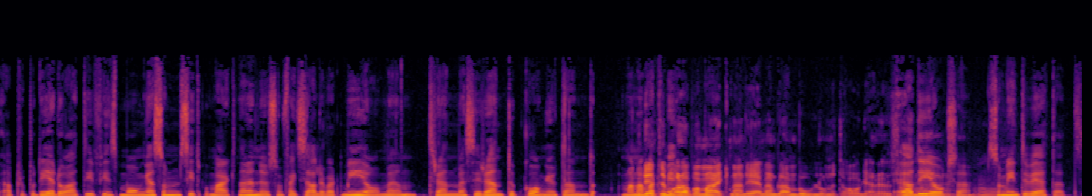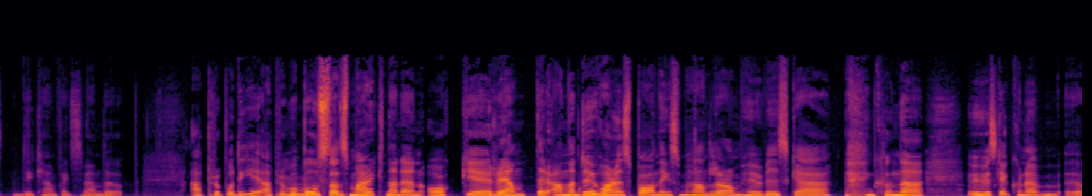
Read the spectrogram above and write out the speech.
apropå det då, att det finns många som sitter på marknaden nu som faktiskt aldrig varit med om en trendmässig ränteuppgång. Utan man har det är inte med. bara på marknaden, det är även bland bolånetagare. Ja, det är också. Mm. Som inte vet att det kan faktiskt vända upp. Apropå det, apropå mm. bostadsmarknaden och eh, räntor. Anna, du har en spaning som handlar om hur vi ska kunna hur vi ska kunna eh,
